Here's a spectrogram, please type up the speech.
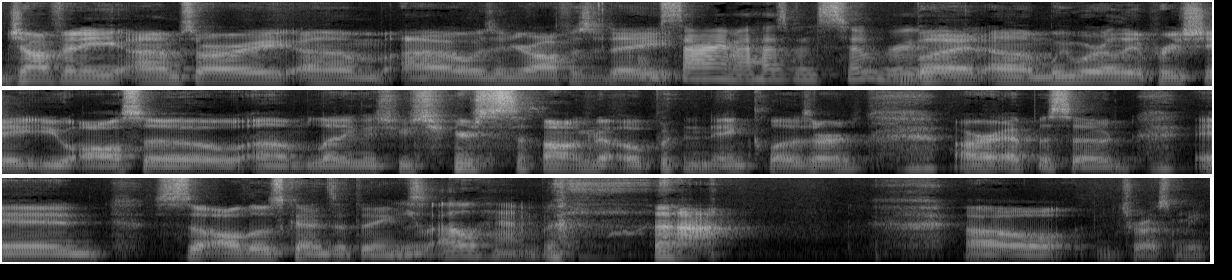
John Finney. I'm sorry, um, I was in your office today. I'm sorry, my husband's so rude. But um, we really appreciate you also um, letting us use your song to open and close our our episode, and so all those kinds of things. you owe him. oh, trust me.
